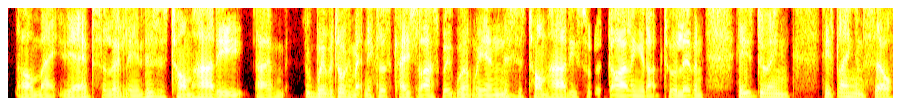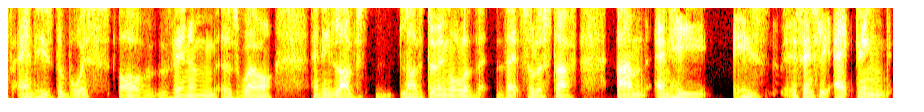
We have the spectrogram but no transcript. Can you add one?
Oh, mate, yeah, absolutely. This is Tom Hardy. Um, we were talking about Nicolas Cage last week, weren't we? And this mm. is Tom Hardy sort of dialing it up to eleven. He's doing, he's playing himself, and he's the voice of Venom as well. And he loves loves doing all of that, that sort of stuff. Um, and he he's essentially acting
